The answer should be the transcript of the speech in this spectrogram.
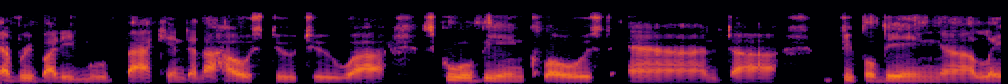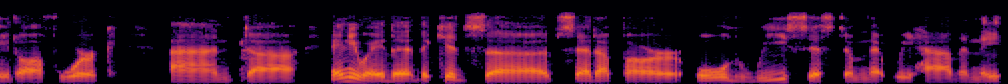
everybody moved back into the house due to uh, school being closed and uh, people being uh, laid off work. And uh, anyway the the kids uh, set up our old Wii system that we have and they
